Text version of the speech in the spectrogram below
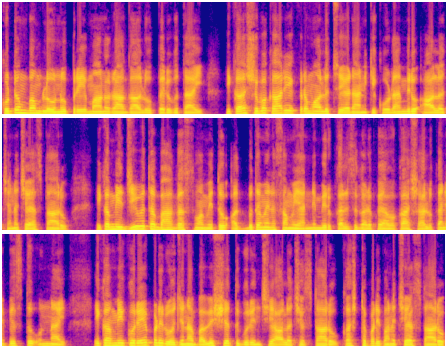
కుటుంబంలోనూ ప్రేమానురాగాలు పెరుగుతాయి. ఇక శుభ కార్యక్రమాలు చేయడానికి కూడా మీరు ఆలోచన చేస్తారు. ఇక మీ జీవిత భాగస్వామితో అద్భుతమైన సమయాన్ని మీరు కలిసి గడిపే అవకాశాలు కనిపిస్తూ ఉన్నాయి. ఇక మీకు రేపటి రోజున భవిష్యత్తు గురించి ఆలోచిస్తారు. కష్టపడి పని చేస్తారు.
